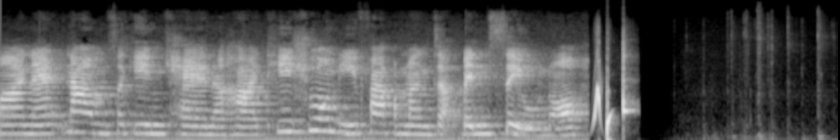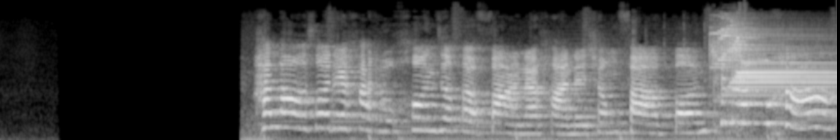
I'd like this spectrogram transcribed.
มาแนะนำสกินแคร์นะคะ ที่ช่วงนี้ฟ้ากำลังจะเป็นสิวเนาะฮัลโหลสวัสดีค่ะทุกคนเจอกับฟ้านะคะ ในช่องฟ้าฟอนชแนลค่ะ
